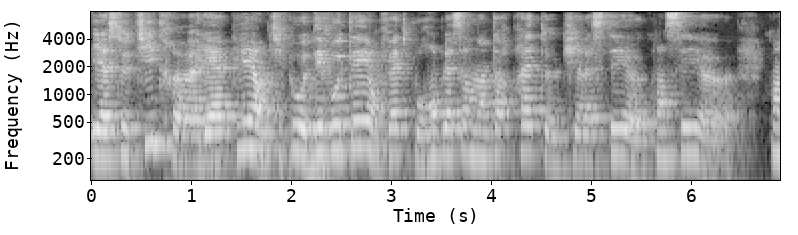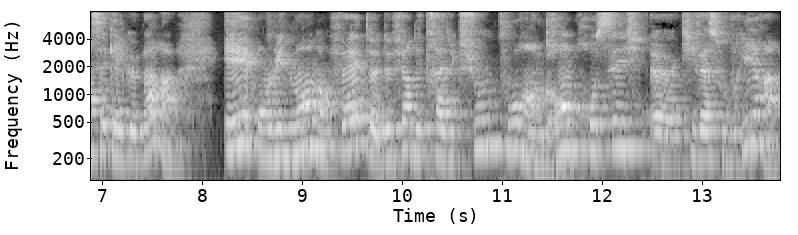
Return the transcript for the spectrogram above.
Et à ce titre, euh, elle est appelée un petit peu au débeauté en fait pour remplacer un interprète euh, qui est resté euh, coincé, coincé quelque part. Et on lui demande en fait de faire des traductions pour un grand procès qui va s'ouvrir,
